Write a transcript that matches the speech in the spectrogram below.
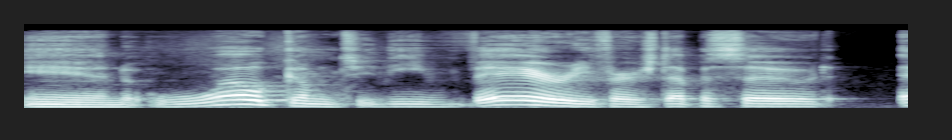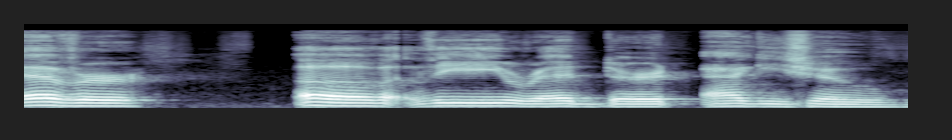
and welcome to the very first episode ever of the Red Dirt Aggie Show.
